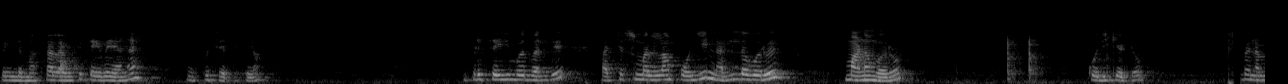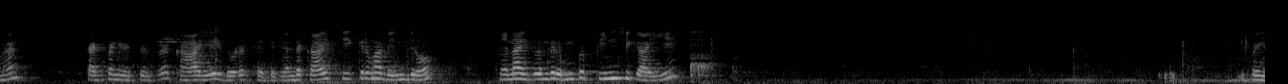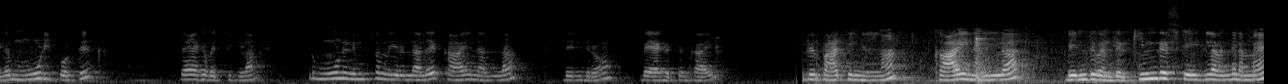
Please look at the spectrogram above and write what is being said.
இப்போ இந்த மசாலாவுக்கு தேவையான உப்பு சேர்த்துக்கலாம். இப்படி செய்யும்போது வந்து பச்சை சுமெல்லாம் போய் நல்ல ஒரு மணம் வரும். கொதிக்கட்டும். இப்போ நம்ம கட் பண்ணி வச்சுருக்கிற காயை இதோட சேர்த்துக்கலாம். இந்த காய் சீக்கிரமாக வெந்துடும் ஏன்னா இது வந்து ரொம்ப பிஞ்சு காய். இப்போ இதை மூடி போட்டு வேக வச்சுக்கலாம். ஒரு மூணு நிமிஷம் இருந்தாலே காய் நல்லா வெந்துடும் வேகட்டும் காய். இப்போ பார்த்தீங்கன்னா காய் நல்லா வெந்து வந்திருக்கு. இந்த ஸ்டேஜில் வந்து நம்ம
